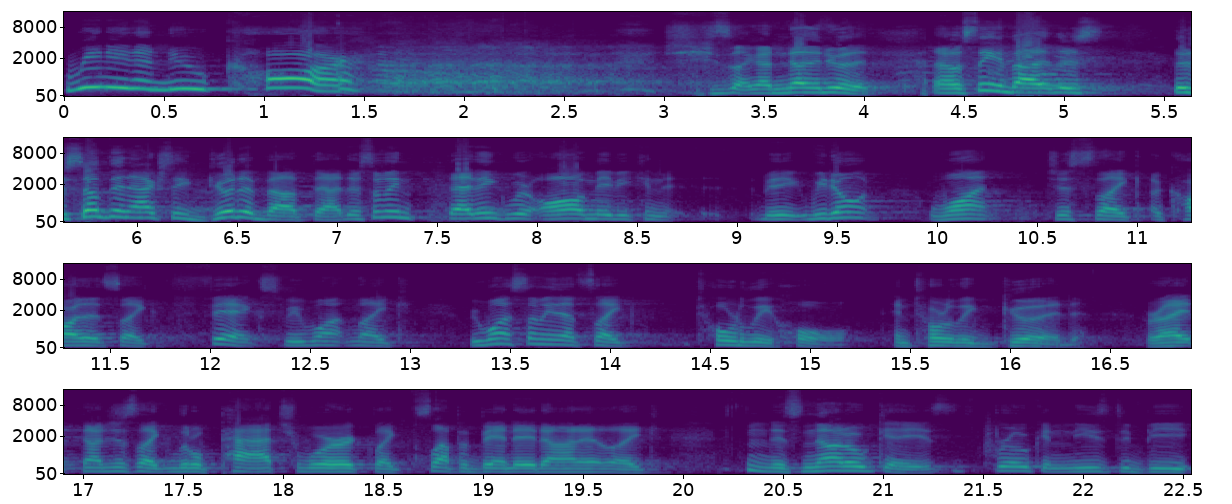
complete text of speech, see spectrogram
we need a new car. She's like, I have nothing to do with it. And I was thinking about it. There's, there's something actually good about that. There's something that I think we're all maybe can. We don't want just like a car that's like fixed. We want like we want something that's like totally whole and totally good, right? Not just like little patchwork, like slap a band-aid on it, like it's not okay. It's broken. It needs to be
